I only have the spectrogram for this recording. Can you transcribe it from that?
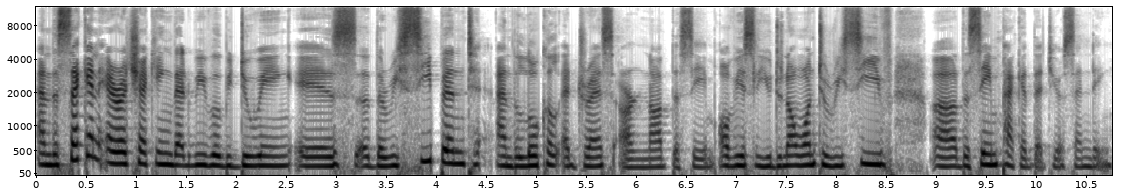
And the second error checking that we will be doing is uh, the recipient and the local address are not the same. Obviously, you do not want to receive uh, the same packet that you're sending.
